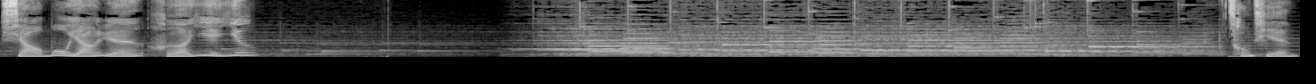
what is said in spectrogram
小牧羊人和夜莺》。从前，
